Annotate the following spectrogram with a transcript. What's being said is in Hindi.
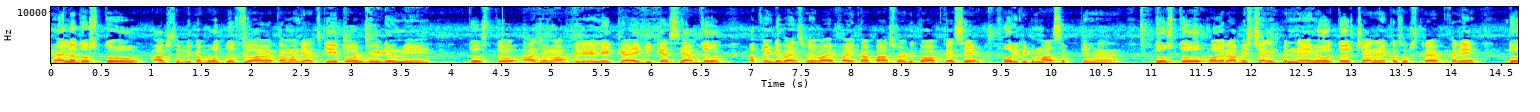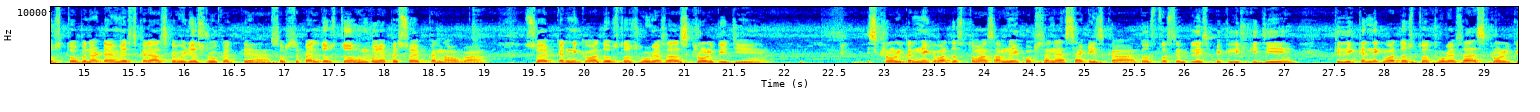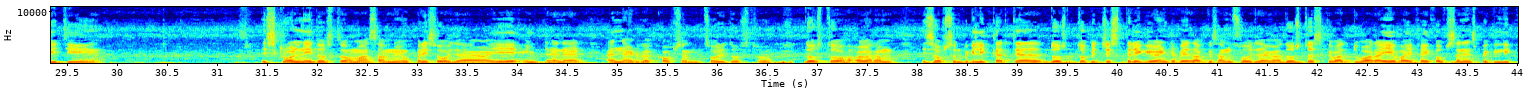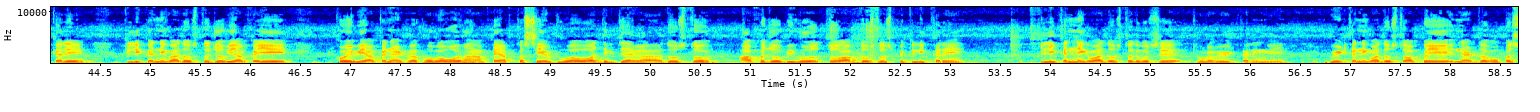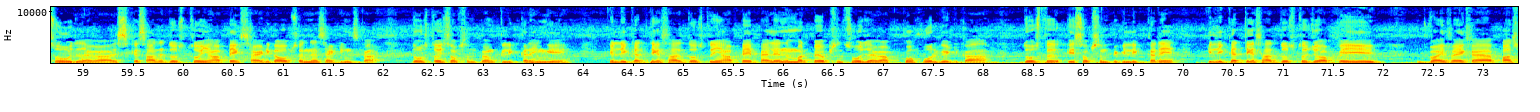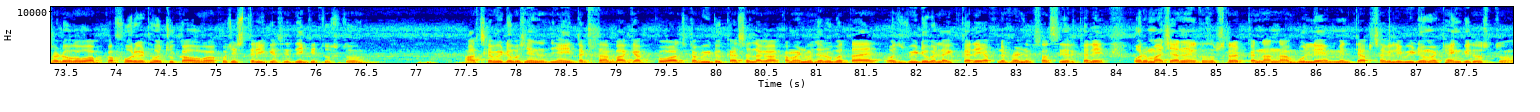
हेलो दोस्तों, आप सभी का बहुत बहुत स्वागत है हमारी आज की एक और वीडियो में। दोस्तों, आज हम आपके लिए लेके आए कि कैसे आप जो अपने डिवाइस में वाईफाई का पासवर्ड को आप कैसे फॉरगेट मार सकते हैं। दोस्तों, अगर आप इस चैनल पर नए हो तो इस चैनल को सब्सक्राइब करें। दोस्तों, बिना टाइम वेस्ट करें आज का वीडियो शुरू करते हैं। सबसे पहले दोस्तों, हमको यहाँ पर स्वाइप करना होगा। स्वाइप करने के बाद दोस्तों, थोड़ा सा स्क्रोल कीजिए। स्क्रॉल करने के बाद दोस्तों हमारे सामने एक ऑप्शन है सेटिंग्स का। दोस्तों सिंपली इस पर क्लिक कीजिए। क्लिक करने के बाद दोस्तों थोड़ा सा स्क्रॉल कीजिए। स्क्रॉल नहीं दोस्तों, हमारे सामने ऊपर ही से हो जाएगा ये इंटरनेट एंड नेटवर्क का ऑप्शन सॉरी दोस्तों। दोस्तों, अगर हम इस ऑप्शन पर क्लिक करते हैं, दोस्तों कि जिस तरीके का इंटरफेस आपके सामने सो जाएगा। दोस्तों, इसके बाद दोबारा ये वाईफाई का ऑप्शन है, इस पर क्लिक करें। क्लिक करने के बाद दोस्तों, जो भी आपका ये कोई भी आपका नेटवर्क होगा, वो यहाँ पे आपको सेव्ड हुआ हुआ दिख जाएगा। दोस्तों, आपका जो भी हो तो आप दोस्तों उस पर क्लिक करें। क्लिक करने के बाद दोस्तों तो कुछ थोड़ा वेट करेंगे। वेट करने के बाद दोस्तों आपको ये नेटवर्क ऊपर शो हो जाएगा। इसके साथ ही दोस्तों यहाँ पे एक साइड का ऑप्शन है सेटिंग्स का। दोस्तों इस ऑप्शन पे हम क्लिक करेंगे। क्लिक करते के साथ दोस्तों यहाँ पे पहले नंबर पे ऑप्शन हो जाएगा आपको फोर गेट का। दोस्तों इस ऑप्शन पे क्लिक करें। क्लिक करते के साथ दोस्तों जो आपका ये वाईफाई का पासवर्ड होगा वो आपका फॉरगेट हो चुका होगा। कुछ इस तरीके से। देखिए दोस्तों। आज का वीडियो बस यहीं तक था। बाकी आपको आज का वीडियो कैसा लगा, कमेंट में ज़रूर बताएँ और इस वीडियो को लाइक करें, अपने फ्रेंड के साथ शेयर करें और हमारे चैनल को सब्सक्राइब करना ना भूलें। मिलते हैं आपसे अगले वीडियो में। थैंक यू दोस्तों।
